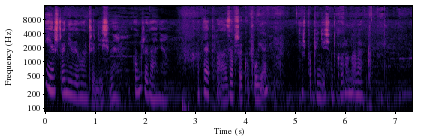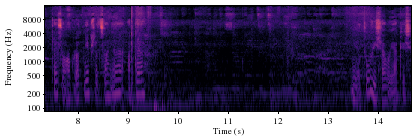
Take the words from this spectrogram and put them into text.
i jeszcze nie wyłączyliśmy ogrzewania. A tepla zawsze kupuję, też po 50 koron, ale te są akurat nieprzecenione, a te nie, tu wisiały jakieś,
